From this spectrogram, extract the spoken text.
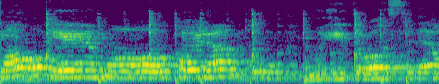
співаємо коляду, ми просвя.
